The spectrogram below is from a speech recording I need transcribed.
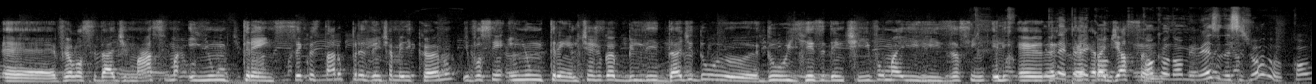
é, velocidade máxima em um trem. Sequestrar o presidente americano e você em um trem. Ele tinha jogabilidade do, do Resident Evil, mas assim, ele é, Peraí, peraí, era qual, de ação. qual que é o nome mesmo desse jogo? Qual,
